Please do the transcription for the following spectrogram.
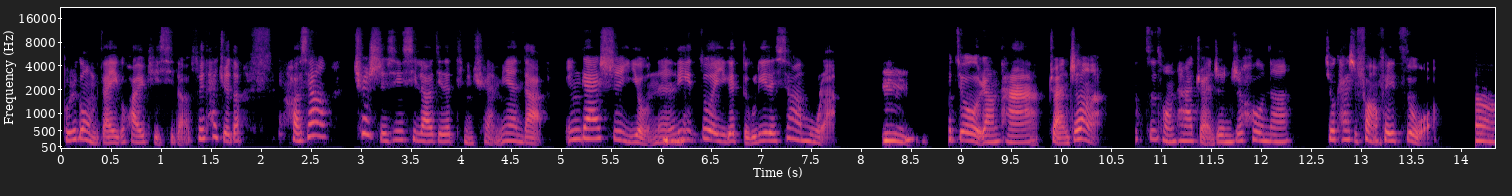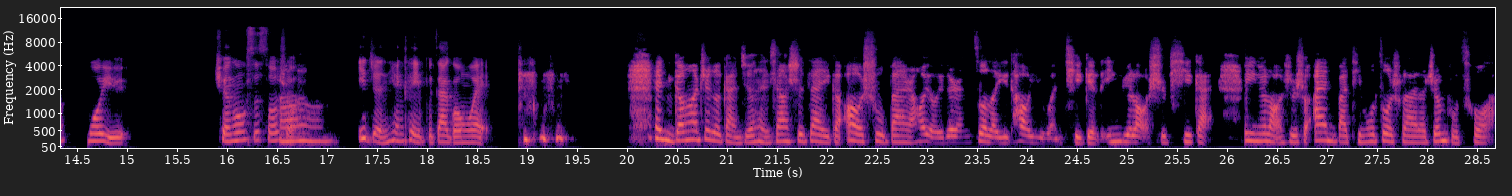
不是跟我们在一个话语体系的，所以他觉得好像确实信息了解的挺全面的，应该是有能力做一个独立的项目了。嗯，就让他转正了。自从他转正之后呢，就开始放飞自我，嗯，摸鱼，全公司搜索，一整天可以不在工位。哎，你刚刚这个感觉很像是在一个奥数班，然后有一个人做了一套语文题给了英语老师批改，英语老师说：“哎，你把题目做出来了，真不错啊。”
